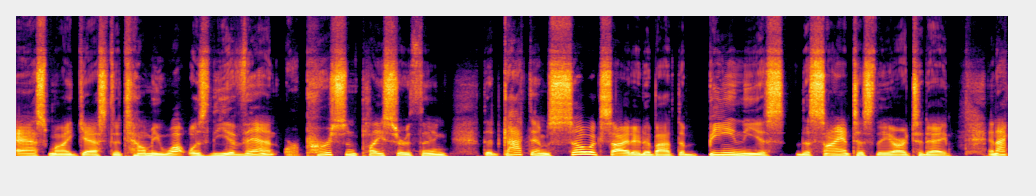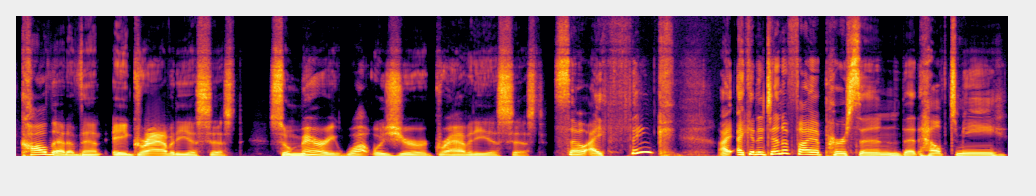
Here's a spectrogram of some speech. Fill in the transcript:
ask my guests to tell me what was the event or person, place, or thing that got them so excited about the being the, the scientists they are today. And I call that event a gravity assist. So, Mary, what was your gravity assist? So I think I, I can identify a person that helped me,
